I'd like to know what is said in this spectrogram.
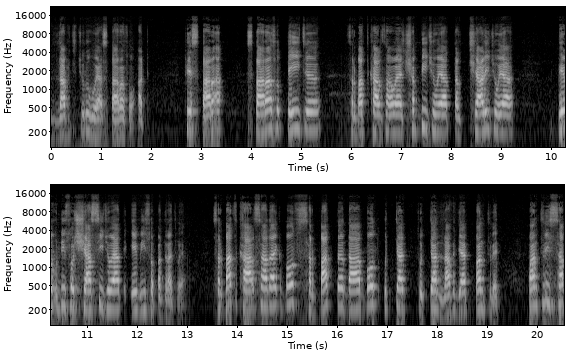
ਲਫ਼ਜ਼ ਸ਼ੁਰੂ ਹੋਇਆ 1708 ਫਿਰ 17 1723 ਚ ਸਰਬੱਤ ਖਾਲਸਾ ਹੋਇਆ 26 ਚ ਹੋਇਆ 46 ਚ ਹੋਇਆ, ਫਿਰ 1986 ਚ ਹੋਇਆ ਤੇ ਇਹ 2015 ਚ ਹੋਇਆ। ਸਰਬੱਤ ਖਾਲਸਾ ਦਾ ਇੱਕ ਬਹੁਤ ਸਰਬੱਤ ਦਾ ਬਹੁਤ ਉੱਚਾ ਸੁੱਚਾ ਲਫ਼ਜ਼ ਹੈ ਪੰਥ ਵਿੱਚ। ਪੰਥ ਦੀ ਸਭ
